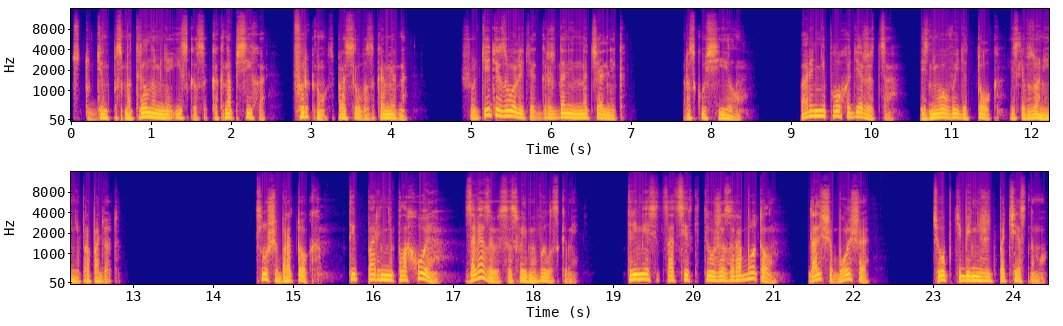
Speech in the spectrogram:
Студент посмотрел на меня искоса, как на психа, Фыркнул, спросил высокомерно. «Шутить изволите, гражданин начальник?» Раскусил. Парень неплохо держится. Из него выйдет толк, если в зоне не пропадет. «Слушай, браток, ты парень неплохой. Завязывай со своими вылазками. Три месяца отсидки ты уже заработал. Дальше больше. Чего б тебе не жить по-честному?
